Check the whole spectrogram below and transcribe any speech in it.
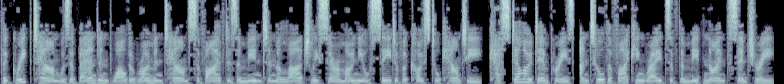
the Greek town was abandoned while the Roman town survived as a mint and the largely ceremonial seat of a coastal county, Castello d'Empúries, until the Viking raids of the mid-9th century.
